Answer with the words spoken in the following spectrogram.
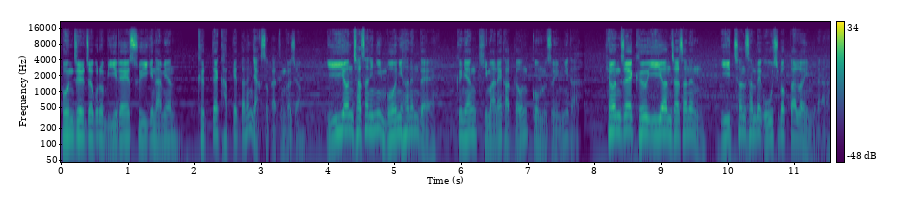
본질적으로 미래의 수익이 나면 그때 갚겠다는 약속 같은 거죠. 이연 자산이니 뭐니 하는데 그냥 기만에 가까운 꼼수입니다. 현재 그 이연 자산은 2,350억 달러입니다.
